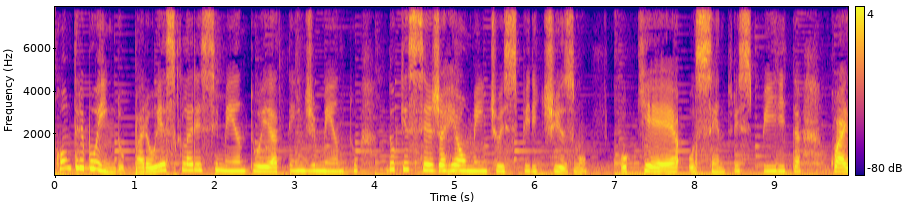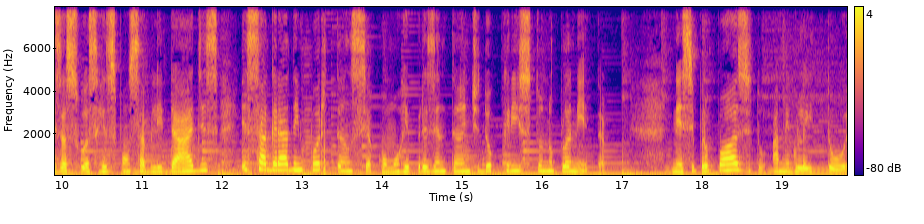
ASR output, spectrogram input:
contribuindo para o esclarecimento e atendimento do que seja realmente o Espiritismo, o que é o centro espírita, quais as suas responsabilidades e sagrada importância como representante do Cristo no planeta. Nesse propósito, amigo leitor,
